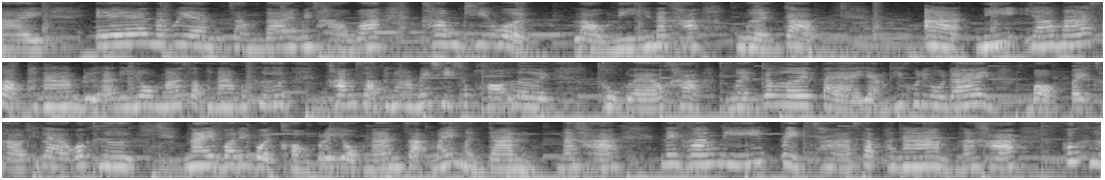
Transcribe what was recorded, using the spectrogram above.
ใด เอ๊นักเรียนจำได้ไหมคะว่าคำคีย์เวิร์ดเหล่านี้นะคะ เหมือนกับ นิยามะสรรพนาม หรืออนิยมะสรรพนามก็คือคำสรรพนามไม่ชี้เฉพาะเลย ถูกแล้วค่ะ เหมือนกันเลยแต่อย่างที่คุณยูได้บอกไปคราวที่แล้วก็คือ ในบริบทของประโยคนั้นจะไม่เหมือนกันนะคะ ในครั้งนี้ปริจฉาสรรพนามนะคะ ก็คือ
